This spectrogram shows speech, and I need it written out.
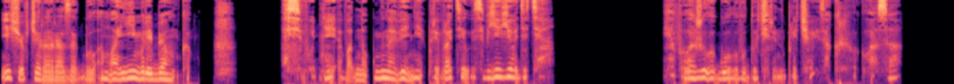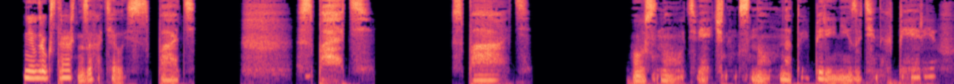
Еще вчера Розет была моим ребенком, а сегодня я в одно мгновение превратилась в ее дитя. Я положила голову дочери на плечо и закрыла глаза. Мне вдруг страшно захотелось спать. Спать. Спать. Уснуть вечным сном на той перине из утиных перьев.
